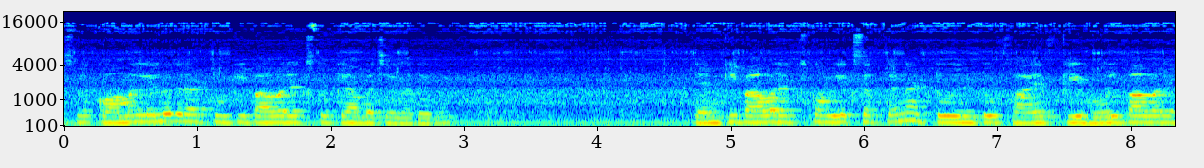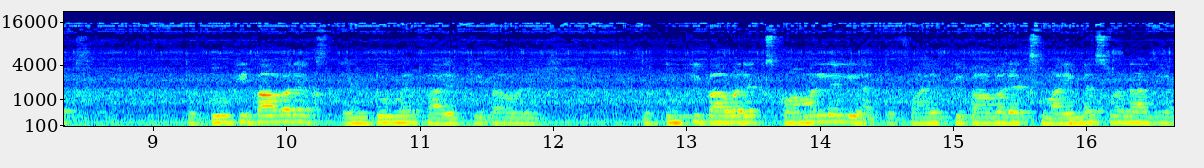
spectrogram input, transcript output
इसमें कॉमन ले लो जरा टू की पावर एक्स तो क्या बचेगा देखो। टेन की पावर एक्स को हम लिख सकते हैं ना टू इंटू फाइव की होल पावर एक्स तो टू की पावर एक्स इंटू में फाइव की पावर एक्स तो टू की पावर एक्स कॉमन ले लिया तो फाइव की पावर एक्स माइनस वन आ गया।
